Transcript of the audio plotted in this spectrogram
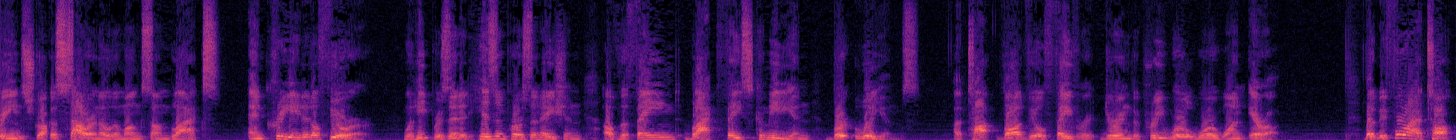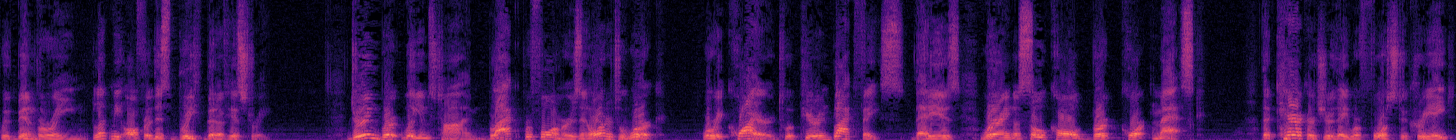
struck a sour note among some blacks and created a furor when he presented his impersonation of the famed black-faced comedian Bert Williams, a top vaudeville favorite during the pre-World War I era. But before I talk with Ben Vereen, let me offer this brief bit of history. During Bert Williams' time, black performers, in order to work, were required to appear in blackface, that is, wearing a so-called burnt cork mask. The caricature they were forced to create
